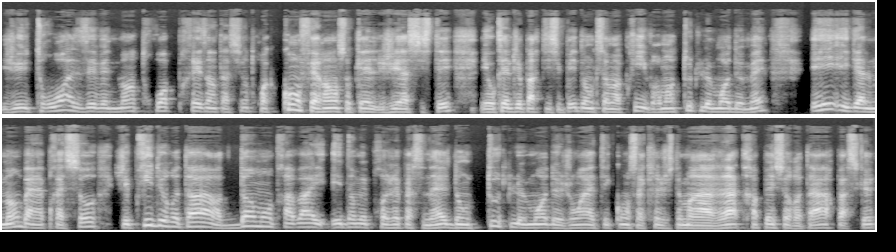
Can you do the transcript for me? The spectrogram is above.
j'ai eu trois événements, trois présentations, trois conférences auxquelles j'ai assisté et auxquelles j'ai participé. Donc ça m'a pris vraiment tout le mois de mai. Et également, ben, après ça, j'ai pris du retard dans mon travail et dans mes projets personnels. Donc, tout le mois de juin a été consacré justement à rattraper ce retard parce que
